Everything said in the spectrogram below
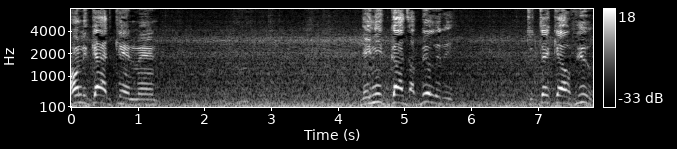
Only God can, man. They need God's ability to take care of you.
